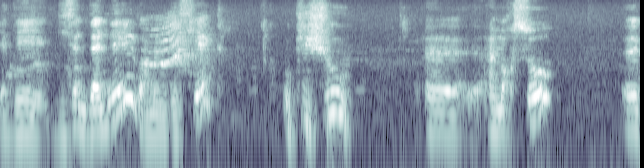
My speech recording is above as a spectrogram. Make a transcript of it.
il y a des dizaines d'années, voire même des siècles, ou qui joue euh, un morceau euh,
